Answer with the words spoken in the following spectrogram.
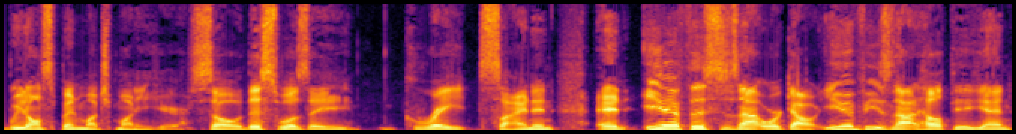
we don't spend much money here. So this was a great sign in. And even if this does not work out, even if he's not healthy again,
